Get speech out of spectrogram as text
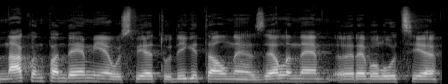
nakon pandemije, u svijetu digitalne, zelene revolucije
